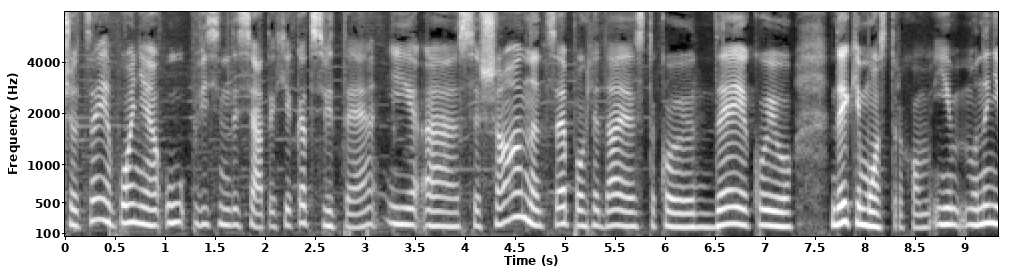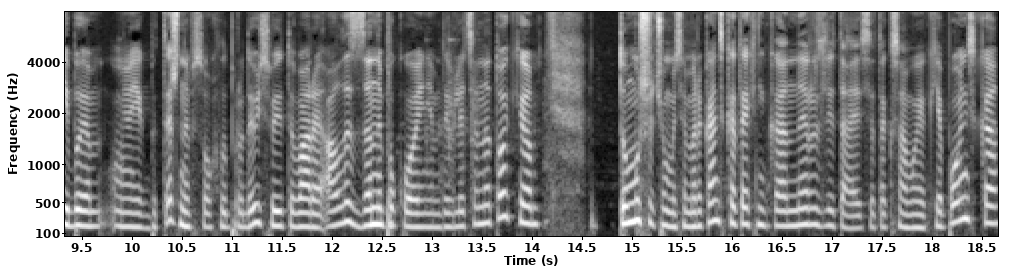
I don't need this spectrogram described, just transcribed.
що це Японія у 80-х, яка цвіте, і е, США на це поглядає з такою деякою деяким острахом. І вони ніби якби теж не всохли, продають свої товари, але з занепокоєнням дивляться на Токіо. Тому що чомусь американська техніка не розлітається так само, як японська.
